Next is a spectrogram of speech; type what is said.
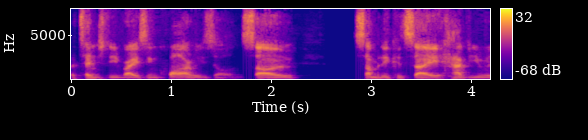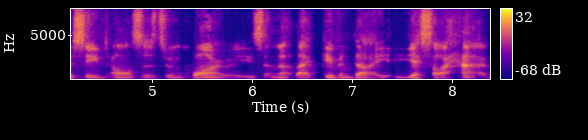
potentially raise inquiries on. So somebody could say, Have you received answers to inquiries? And at that given day, yes, I have,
